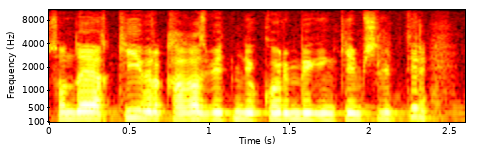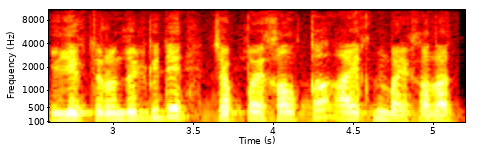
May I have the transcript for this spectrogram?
Сондай-ақ кейбір қағаз бетінде көрінбеген кемшіліктер электронды үлгіде жаппай халыққа айқын байқалады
